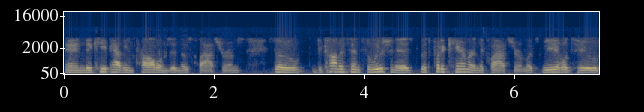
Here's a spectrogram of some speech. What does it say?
and they keep having problems in those classrooms. So the common sense solution is let's put a camera in the classroom. Let's be able to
